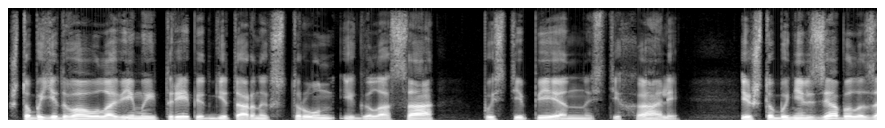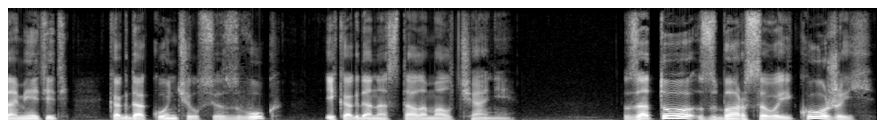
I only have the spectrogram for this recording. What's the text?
чтобы едва уловимый трепет гитарных струн и голоса постепенно стихали, и чтобы нельзя было заметить, когда кончился звук и когда настало молчание. Зато с барсовой кожей,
